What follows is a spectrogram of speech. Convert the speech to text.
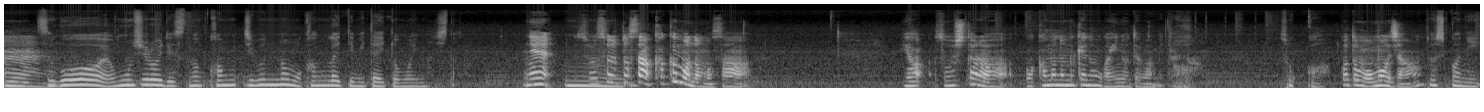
うん、すごい。面白いです。なんかかん自分のも考えてみたいと思いましたね、うん。そうするとさ書くものもさいやそうしたら若者向けの方がいいのではみたいなそっか。ことも思うじゃん？確かに。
